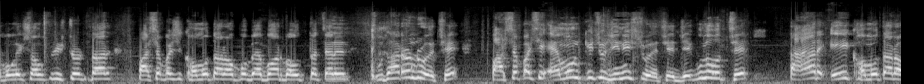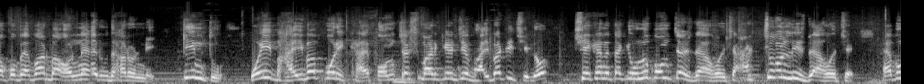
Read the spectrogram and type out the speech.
এবং এই সংশ্লিষ্টতার পাশাপাশি ক্ষমতার অপব্যবহার বা অত্যাচারের উদাহরণ রয়েছে পাশাপাশি এমন কিছু জিনিস রয়েছে যেগুলো হচ্ছে তার এই ক্ষমতার অপব্যবহার বা অন্যায়ের উদাহরণ নেই। কিন্তু ওই ভাইবা পরীক্ষায় পঞ্চাশ মার্কের যে ভাইবাটি ছিল সেখানে তাকে উনপঞ্চাশ দেওয়া হয়েছে আটচল্লিশ দেওয়া হয়েছে এবং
